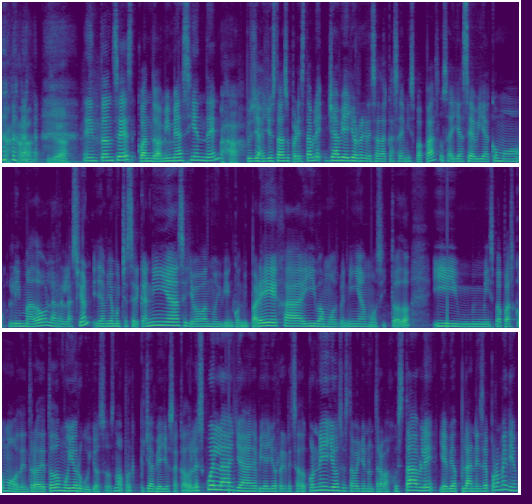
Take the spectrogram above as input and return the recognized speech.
ajá, ya. Entonces, cuando a mí me ascienden, pues ya yo estaba súper estable, ya había yo regresado a casa de mis papás, o sea, ya se había como limado la relación, ya había mucha cercanía, se llevaban muy bien con mi pareja, íbamos, veníamos y todo, y mis papás como dentro de todo muy orgullosos, ¿no? Porque pues ya había yo sacado la escuela, ya había yo regresado con ellos, estaba yo en un trabajo estable y había planes de por medio.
